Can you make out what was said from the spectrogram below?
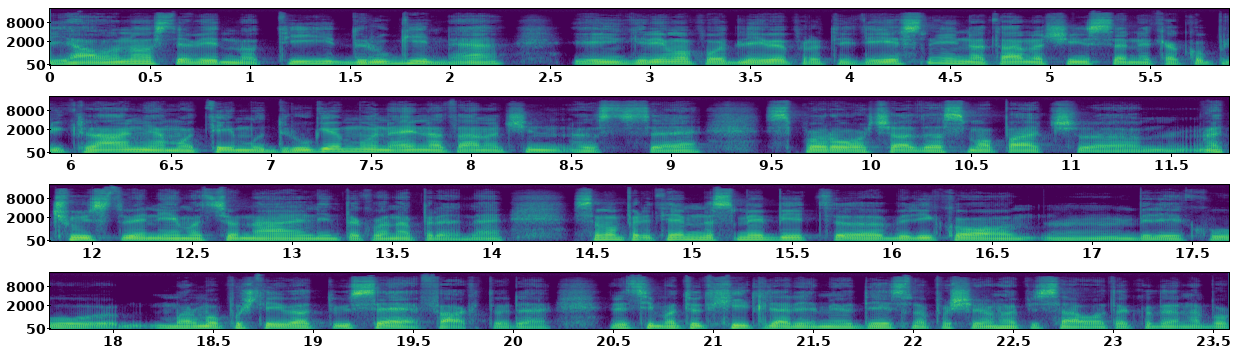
javnost, je vedno ti, drugi, ne? in gremo pa od leve proti desni in na ta način se nekako priklanjamo temu drugemu, ne? in na ta način eh, se sporoča, da smo pač um, čustveni, emocionalni in tako naprej. Ne? Samo pri tem ne sme biti uh, veliko, um, veliko, moramo poštevati vse faktore. Recimo Hitler je imel desno pošiljno pisavo, tako da ne bo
